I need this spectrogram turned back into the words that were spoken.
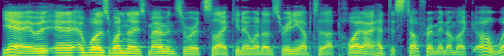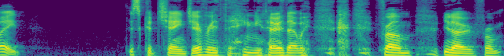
Yeah, it was, it was one of those moments where it's like, you know, when I was reading up to that point, I had to stop for a minute. I'm like, oh, wait, this could change everything, you know, that we, from, you know, from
